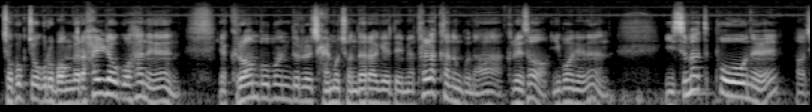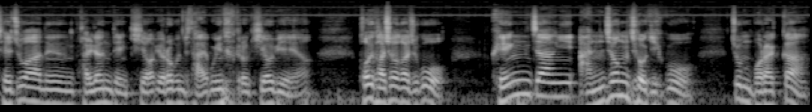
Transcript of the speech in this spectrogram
적극적으로 뭔가를 하려고 하는 야, 그런 부분들을 잘못 전달하게 되면 탈락하는구나. 그래서 이번에는 이 스마트폰을 어, 제조하는 관련된 기업, 여러분들 다 알고 있는 그런 기업이에요. 거기 가셔가지고 굉장히 안정적이고 좀 뭐랄까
